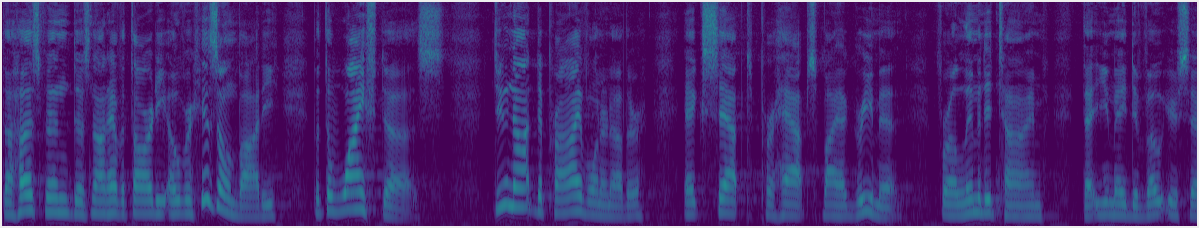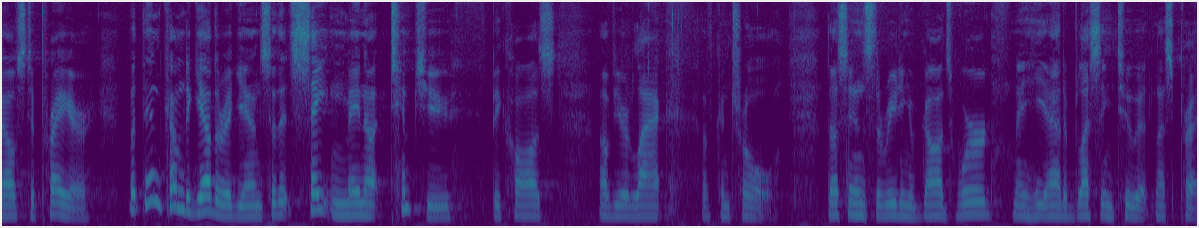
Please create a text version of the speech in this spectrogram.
the husband does not have authority over his own body, but the wife does. Do not deprive one another, except perhaps by agreement for a limited time, that you may devote yourselves to prayer, but then come together again so that Satan may not tempt you because of your lack of control. Thus ends the reading of God's word. May He add a blessing to it. Let's pray.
